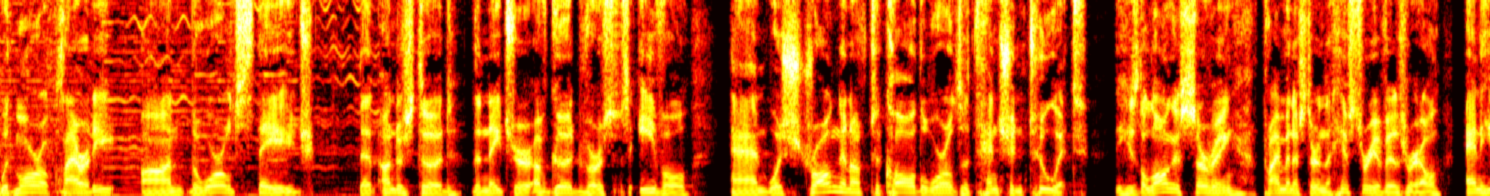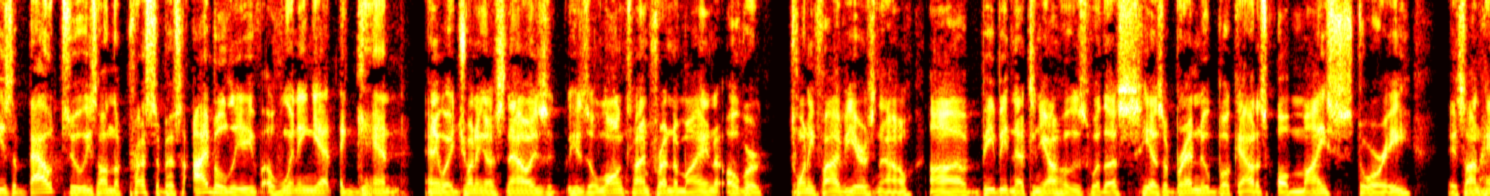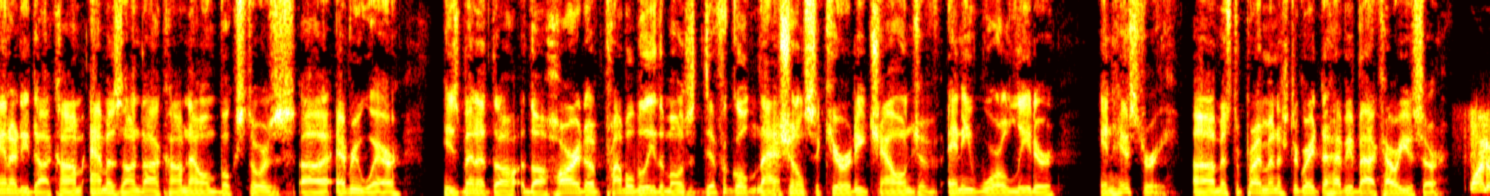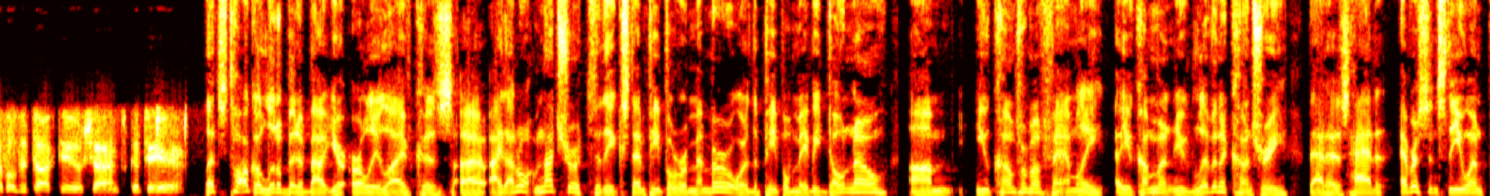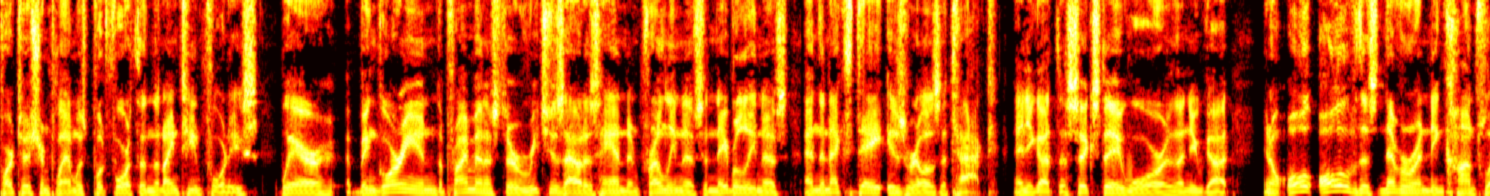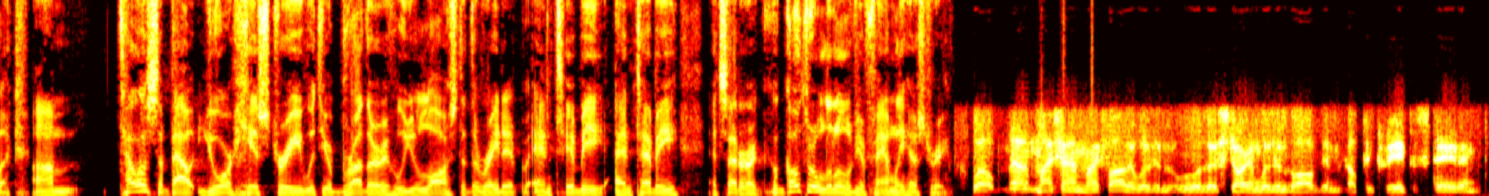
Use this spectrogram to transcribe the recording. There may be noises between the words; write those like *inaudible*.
with moral clarity on the world stage that understood the nature of good versus evil and was strong enough to call the world's attention to it. He's the longest serving prime minister in the history of Israel, and he's about to, he's on the precipice, I believe, of winning yet again. Anyway, joining us now is he's a longtime friend of mine, over 25 years now. Uh, Bibi Netanyahu is with us. He has a brand new book out. It's called My Story. It's on Hannity.com, Amazon.com, now in bookstores uh, everywhere. He's been at the the heart of probably the most difficult national security challenge of any world leader in history. Uh, Mr. Prime Minister, great to have you back. How are you, sir? Wonderful to talk to you, Sean. It's good to hear you. Let's talk a little bit about your early life because uh, I, I, don't. I'm not sure to the extent people remember or the people maybe don't know. Um, you come from a family. You come. And you live in a country that has had ever since the UN partition plan was put forth in the 1940s, where Ben Gurion, the prime minister, reaches out his hand in friendliness and neighborliness, and the next day Israel is attacked, and you got the Six Day War, and then you've got you know, all, all of this never ending conflict. Um, tell us about your history with your brother who you lost at the raid at Entebbe, Entebbe, et cetera. Go through a little of your family history. Well, uh, my fam, my father was in, was a historian, was involved in helping create the state, and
